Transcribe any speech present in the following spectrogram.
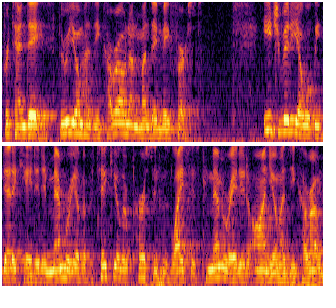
for 10 days through Yom HaZikaron on Monday, May 1st. Each video will be dedicated in memory of a particular person whose life is commemorated on Yom HaZikaron.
